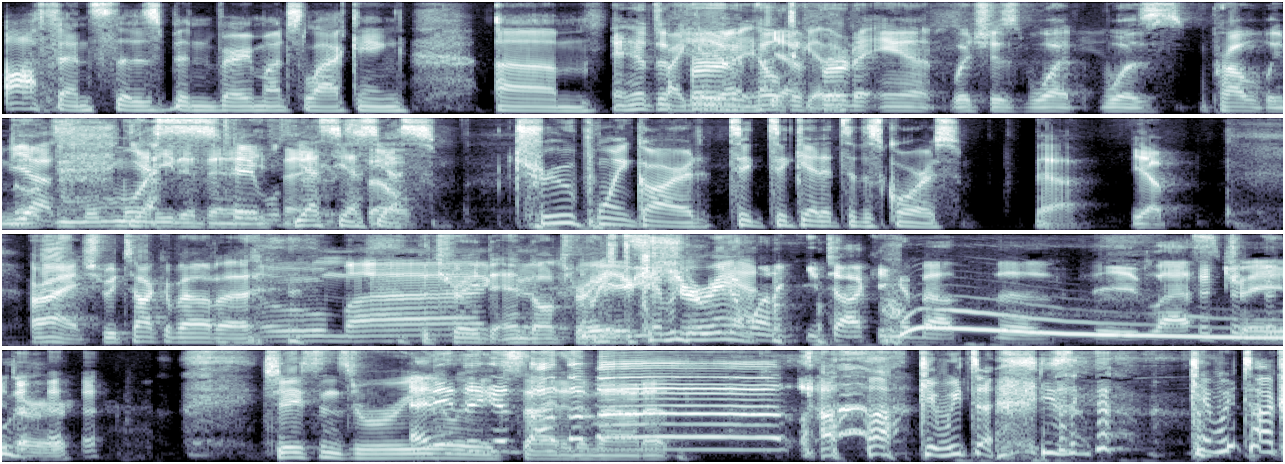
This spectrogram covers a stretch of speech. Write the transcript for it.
offense that has been very much lacking. Um, and he'll defer. getting He'll them defer to Ant, which is what was probably mo- Yes. mo- more Yes. needed than Table- anything. yes, yes, So, yes. True point guard to to get it to the scores. Yeah. Yep. All right. Should we talk about uh, Oh my. the trade to end all trades? are Kevin sure we Durant. don't want to keep talking about the, the last trade or Jason's really anything excited about about Can we? ta- he's like, can we talk?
